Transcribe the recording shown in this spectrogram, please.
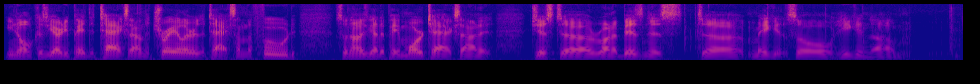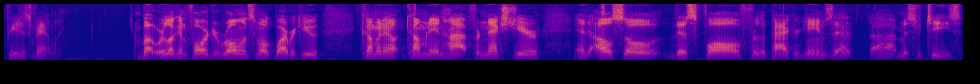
you know, because he already paid the tax on the trailer, the tax on the food. So now he's got to pay more tax on it just to run a business to make it so he can um, feed his family. But we're looking forward to Rolling Smoke Barbecue coming out, coming in hot for next year, and also this fall for the Packer games at uh, Mr. T's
